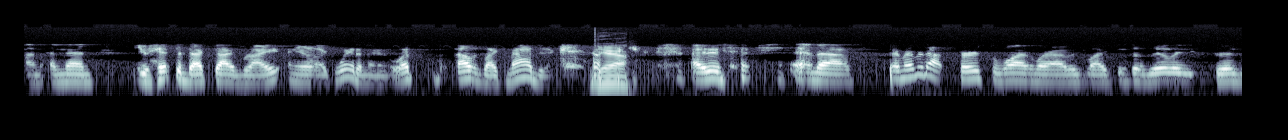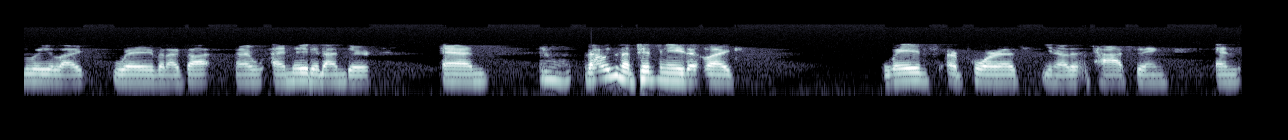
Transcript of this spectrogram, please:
time, and then you hit the duck dive right, and you're like, wait a minute, what? That was like magic. Yeah. I didn't, and uh, I remember that first one where I was like, it's a really grizzly like wave, and I thought I, I made it under, and that was an epiphany that like waves are porous, you know, they're passing, and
